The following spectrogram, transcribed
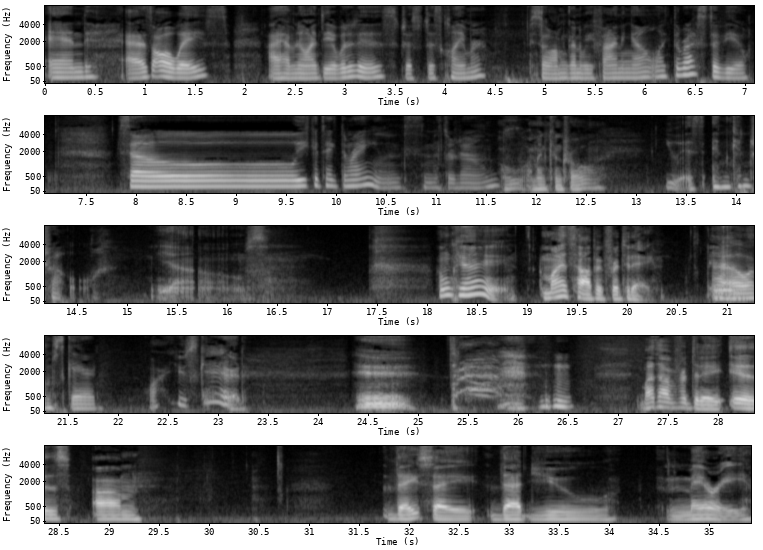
And as always, I have no idea what it is, just a disclaimer. So I'm going to be finding out like the rest of you. So you could take the reins, Mr. Jones. Oh, I'm in control. You is in control. Yes. Okay. My topic for today. Is- oh, I'm scared. Why are you scared? My topic for today is um they say that you marry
